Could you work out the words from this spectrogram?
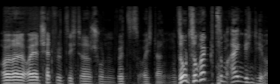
Eure, euer Chat wird sich da schon, wird es euch danken. So, zurück zum eigentlichen Thema.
